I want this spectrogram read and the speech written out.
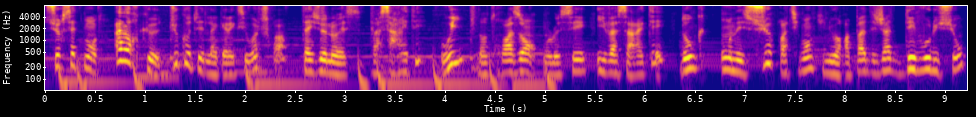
sur cette montre. Alors que du côté de la Galaxy Watch 3, Tizen OS va s'arrêter. Oui, dans 3 ans, on le sait, il va s'arrêter. Donc on est sûr pratiquement qu'il n'y aura pas déjà d'évolution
